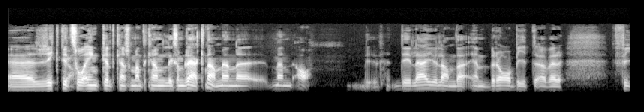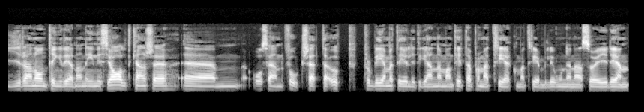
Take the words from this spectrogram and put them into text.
Eh, riktigt ja. så enkelt kanske man inte kan liksom räkna, men, eh, men ja, det lär ju landa en bra bit över fyra någonting redan initialt kanske eh, och sen fortsätta upp. Problemet är ju lite grann när man tittar på de här 3,3 miljonerna så är det en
